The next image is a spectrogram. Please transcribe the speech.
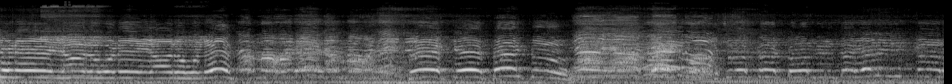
ರಕ್ಷಣೆ ಯಾರ ಹೊಣೆ ಯಾರ ಹೊಣೆ ಬೇಕೇ ಬೇಕು. ಅಶೋಕ ಟೋಲ್ ವಿರುದ್ಧ ಹೇಳಿ ಧಿಕ್ಕಾರ.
